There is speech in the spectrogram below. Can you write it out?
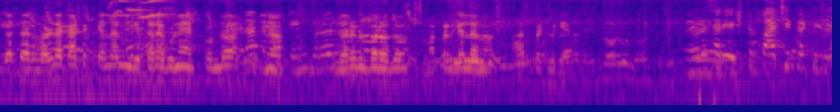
ಈಗ ಸರ್ ಸೊಳ್ಳೆ ಕಾಟಕ್ಕೆಲ್ಲ ನೀವು ಈ ಥರ ಗುಣ ಇಟ್ಕೊಂಡು ಏನೋ ಜ್ವರಗಳು ಬರೋದು ಮಕ್ಕಳಿಗೆಲ್ಲನು ಹಾಸ್ಪಿಟ್ಲಿಗೆ ನೋಡಿ ಸರ್ ಎಷ್ಟು ಪಾಚಿ ಕಟ್ಟಿದೆ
